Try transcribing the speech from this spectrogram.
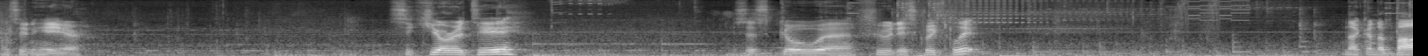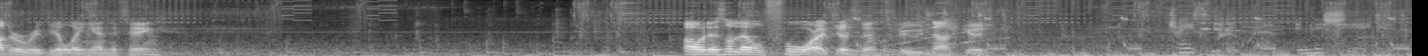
What's in here? Security. Let's just go uh, through this quickly. Not gonna bother revealing anything. Oh, there's a level 4 I just went through. Not good. Trace program initiated.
